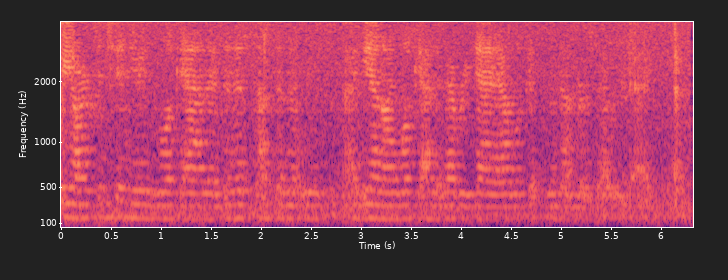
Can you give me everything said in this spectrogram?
We are continuing to look at it, and it's something that we, again, I look at it every day. I look at the numbers every day.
